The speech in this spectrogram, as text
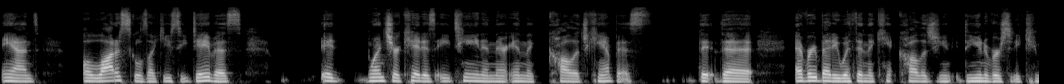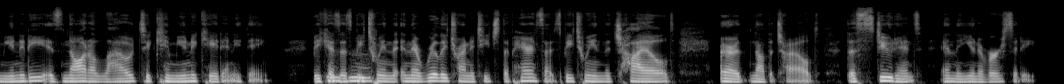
and a lot of schools like UC Davis, it, once your kid is 18 and they're in the college campus, the, the, everybody within the college, the university community is not allowed to communicate anything because it's Mhm. between the, and they're really trying to teach the parents that it's between the child or not the child, the student and the university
